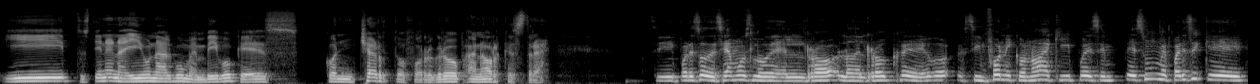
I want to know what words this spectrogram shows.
y pues tienen ahí un álbum en vivo que es Concerto for Group and Orchestra. Sí, por eso decíamos lo del rock, lo del rock eh, sinfónico, ¿no? Aquí pues em- es un, me parece que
